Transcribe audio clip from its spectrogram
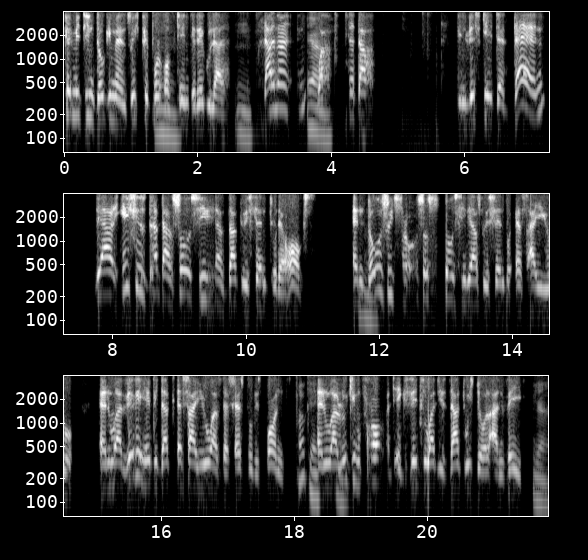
permitting documents which people obtained irregularly. That Mm. And I- yeah. was set up, investigated. Then there are issues that are so serious that we send to the Hawks, and Mm. those which are also so serious we send to SIU. And we are very happy that SIU was the first to respond. Okay. And we are looking forward exactly what is that which they will unveil. Yeah,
